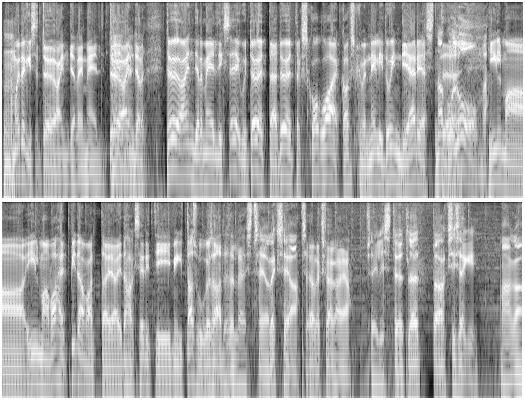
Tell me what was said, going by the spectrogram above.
mm.. muidugi see tööandjale ei meeldi, tööandjale, tööandjale meeldiks see, kui töötaja töötaks kogu aeg kakskümmend neli tundi järjest. nagu loom. ilma, ilma vahet pidamata ja ei tahaks eriti mingit tasu ka saada selle eest. see oleks hea. see oleks väga hea. sellist töötlejat tahaks isegi, aga,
